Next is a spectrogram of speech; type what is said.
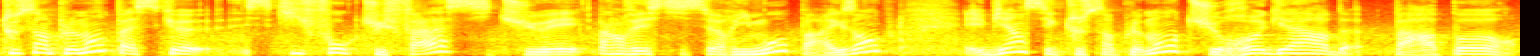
Tout simplement parce que ce qu'il faut que tu fasses, si tu es investisseur IMO par exemple, eh bien c'est que tout simplement tu regardes par rapport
